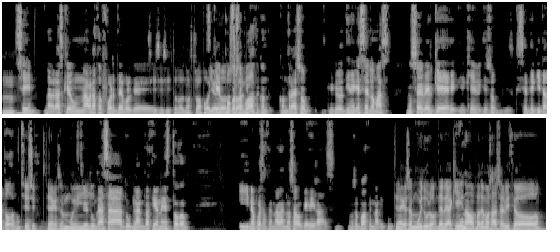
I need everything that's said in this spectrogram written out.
Mm. Sí, la verdad es que un abrazo fuerte porque Sí, sí, sí, todo nuestro es apoyo y que todo poco se puede hacer con- contra eso. Que creo que tiene que ser lo más, no sé, ver que, que- que eso que se te quita todo, ¿no? Sí, sí, tiene que ser muy... Tu casa, tu plantación es todo. Y no puedes hacer nada. No es algo que digas, no se puede hacer nada y punto. Tiene que ser muy duro. Desde aquí nos ponemos al servicio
